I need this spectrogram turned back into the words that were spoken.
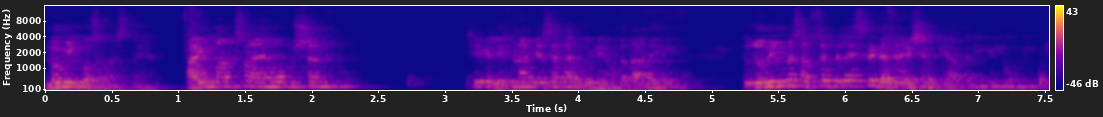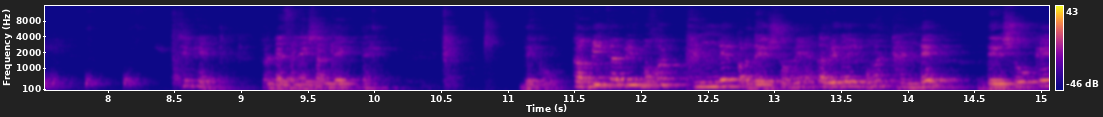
लूमिंग को समझते हैं। फाइव मार्क्स में आया हुआ क्वेश्चन ठीक है, लिखना कैसा था वो भी हम बता देंगे। तो लूमिंग में सबसे पहले इसकी डेफिनेशन क्या बनेगी लूमिंग की? ठीक है तो डेफिनेशन देखते हैं। देखो कभी कभी बहुत ठंडे प्रदेशों में कभी कभी बहुत ठंडे देशों के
